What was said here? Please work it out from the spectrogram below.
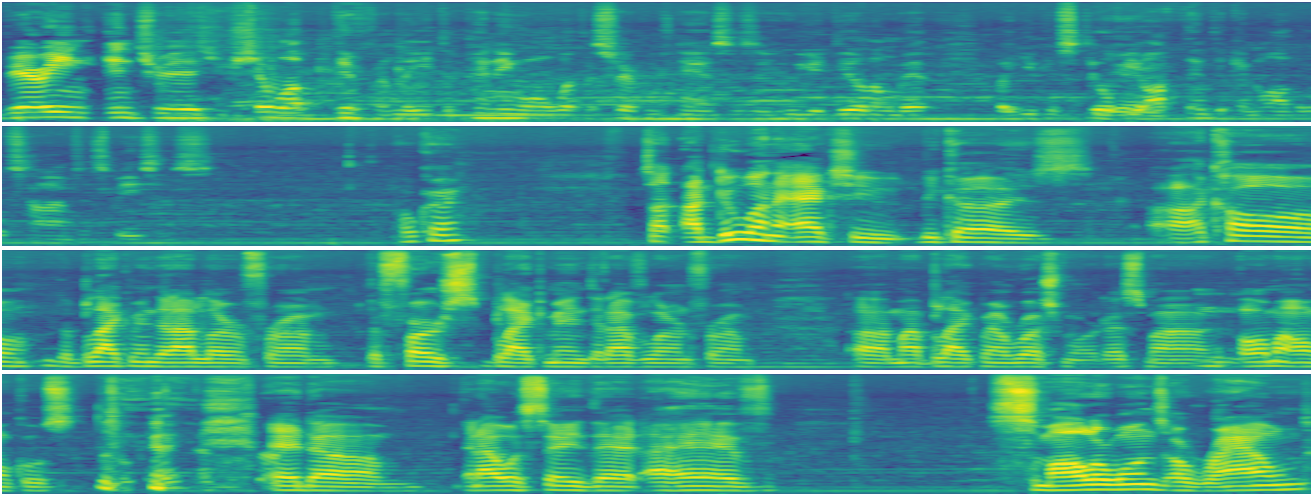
varying interests. You show up differently depending on what the circumstances and who you're dealing with, but you can still yeah. be authentic in all those times and spaces. Okay. So I do want to ask you because I call the black men that I learned from the first black men that I've learned from. Uh, my black man Rushmore. That's my mm. all my uncles, okay. and um, and I would say that I have smaller ones around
